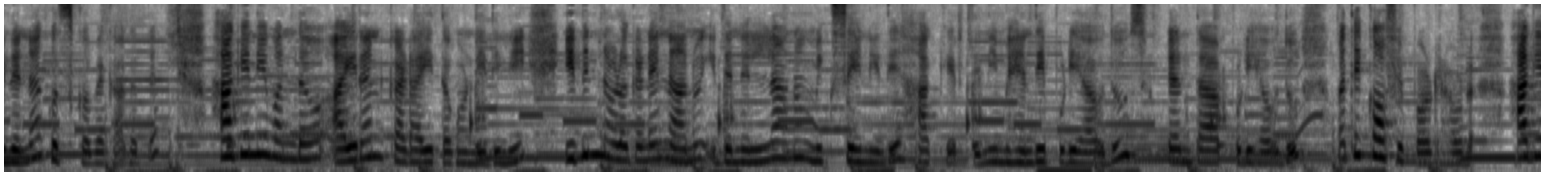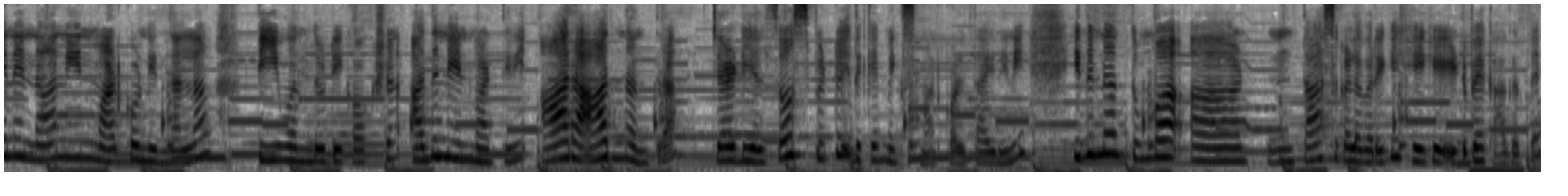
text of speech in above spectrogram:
ಇದನ್ನು ಕುದಿಸ್ಕೋಬೇಕಾಗತ್ತೆ. ಹಾಗೆಯೇ ಒಂದು ಐರನ್ ಕಡಾಯಿ ತೊಗೊಂಡಿದ್ದೀನಿ. ಇದನ್ನೊಳಗಡೆ ನಾನು ಇದನ್ನೆಲ್ಲನೂ ಮಿಕ್ಸ್ ಏನಿದೆ ಹಾಕಿರ್ತೀನಿ. ಮೆಹಂದಿ ಪುಡಿ ಹೌದು ಸುಟ್ಟಂಥ ಪುಡಿ ಹೌದು, ಮತ್ತು ಕಾಫಿ ಪೌಡ್ರ್ ಹೌದು. ಹಾಗೆಯೇ ನಾನೇನು ಮಾಡ್ಕೊಂಡಿದ್ನಲ್ಲ, ಟೀ ಒಂದು ಡಿಕಾಕ್ಷನ್, ಅದನ್ನೇನು ಮಾಡ್ತೀನಿ, ಆರ ಆದ ನಂತರ ಜರಡಿಯಲ್ಲಿ ಸೋಸಿಬಿಟ್ಟು ಇದಕ್ಕೆ ಮಿಕ್ಸ್ ಮಾಡ್ಕೊಳ್ತಾ ಇದ್ದೀನಿ. ಇದನ್ನು ತುಂಬ ತಾಸುಗಳವರೆಗೆ ಹೇಗೆ ಇಡಬೇಕಾಗತ್ತೆ.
